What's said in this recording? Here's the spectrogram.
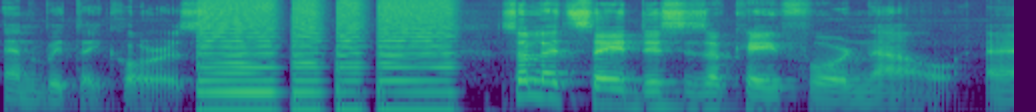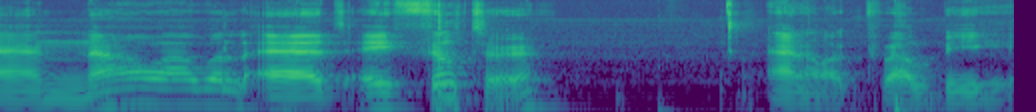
and with a chorus. So let's say this is okay for now. And now I will add a filter. Analog 12B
